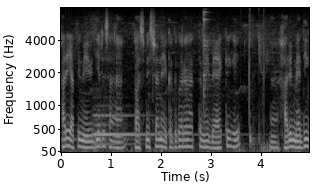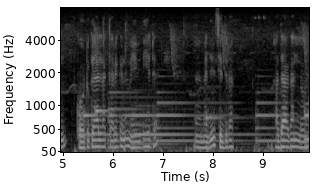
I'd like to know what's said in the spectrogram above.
හරි අපි මේ විදියට පස් මිශ්‍රණ එකතු කරගත්ත මේ බෑක්කගේ හරි මැදින් කෝටු කෑල්ලක් කරගෙන මේ විදිහට මැදින් සිදුරක් හදාගන්න ඕන.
